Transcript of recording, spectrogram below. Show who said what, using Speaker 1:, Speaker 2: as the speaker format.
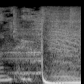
Speaker 1: want to.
